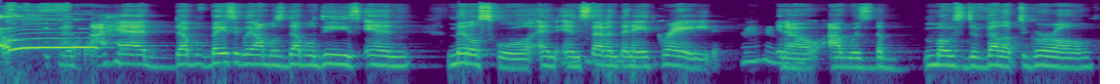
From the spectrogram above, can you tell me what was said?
Oh. Because I had double, basically almost double D's in middle school and in mm-hmm. seventh and eighth grade. Mm-hmm. You know, I was the most developed girl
